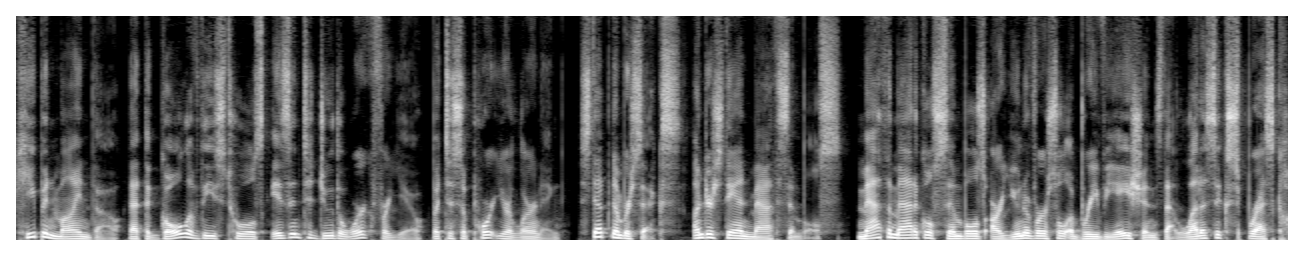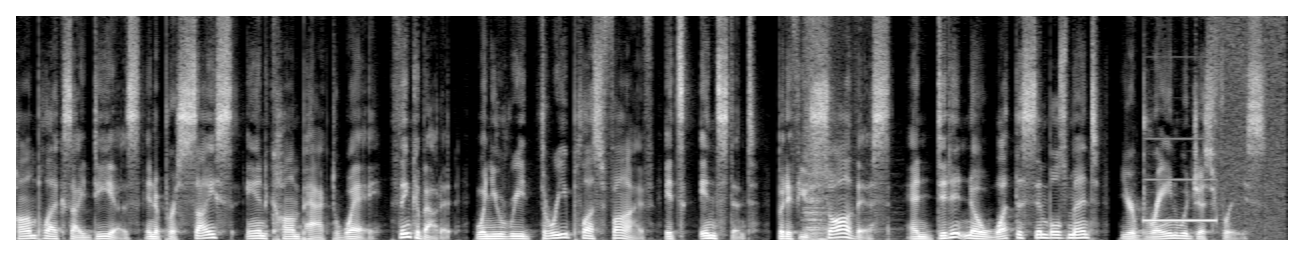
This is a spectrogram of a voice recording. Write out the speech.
Keep in mind though, that the goal of these tools isn't to do the work for you, but to support your learning. Step number six, understand math symbols. Mathematical symbols are universal abbreviations that let us express complex ideas in a precise and compact way. Think about it. When you read 3 plus 5, it's instant. But if you saw this and didn't know what the symbols meant, your brain would just freeze.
